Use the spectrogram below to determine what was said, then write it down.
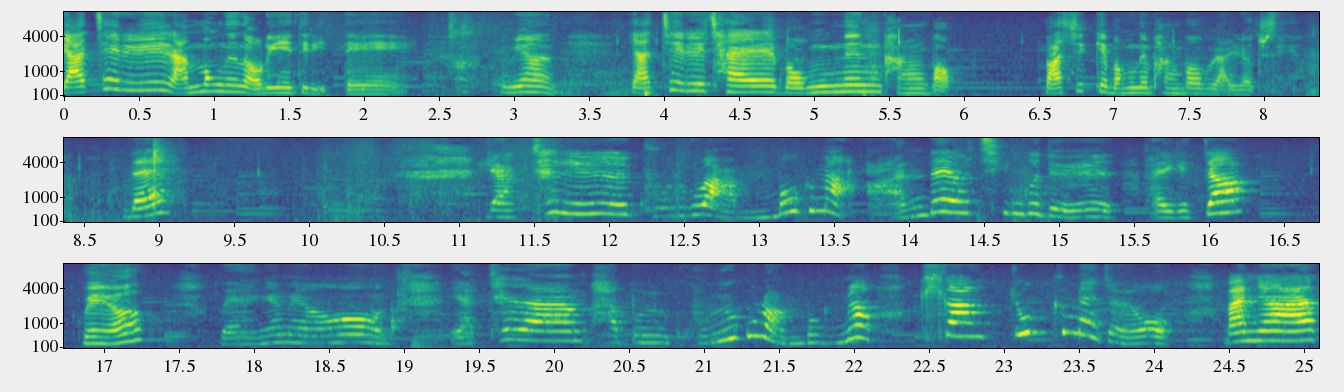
야채를 안 먹는 어린이들이 있대. 그러면 야채를 잘 먹는 방법, 맛있게 먹는 방법을 알려주세요. 네? 야채를 골고루 안 먹으면 안 돼요, 친구들. 알겠죠? 왜요? 왜냐면 야채랑 밥을 골고루 안 먹으면 키가 조금해져요. 만약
